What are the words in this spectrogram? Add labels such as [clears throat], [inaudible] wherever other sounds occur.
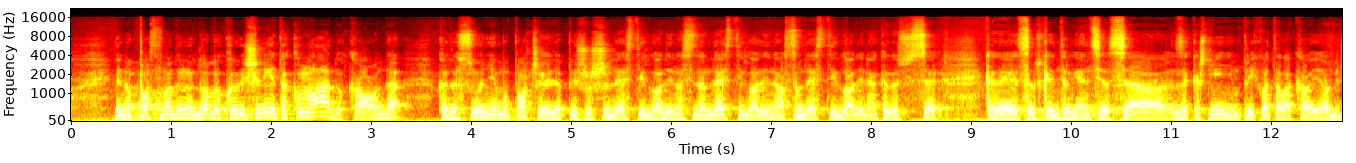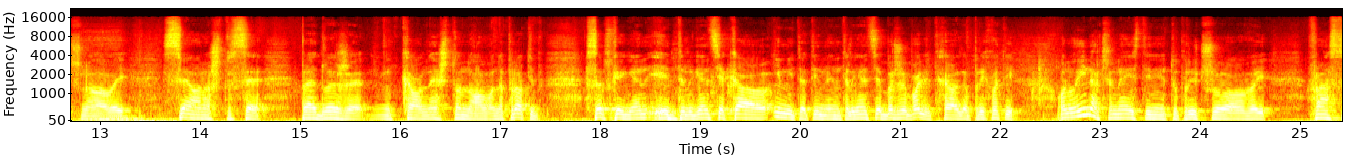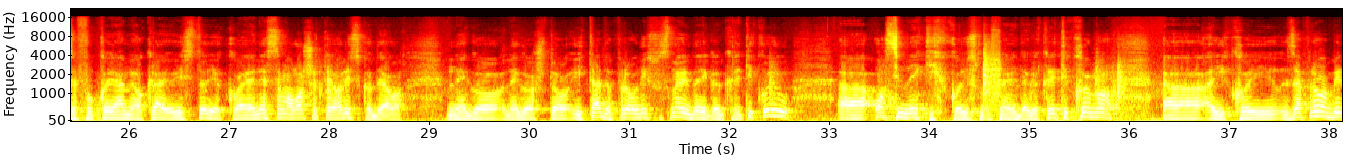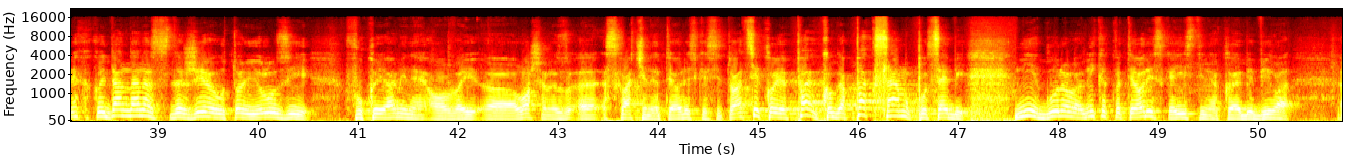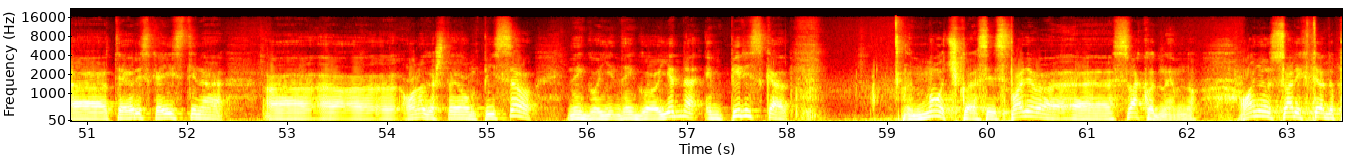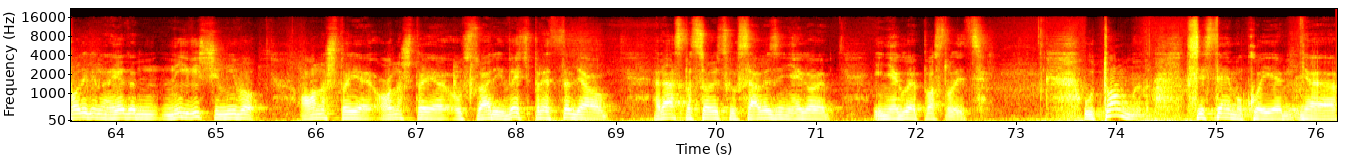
jedno postmoderno doba koje više nije tako mlado kao onda kada su o njemu počeli da pišu 60. godina, 70. godina, 80. godina, kada su se, kada je srpska inteligencija sa zakašnjenjem prihvatala kao i obično ovaj, sve ono što se predlaže kao nešto novo. Naprotiv, srpska inteligencija kao imitativna inteligencija brže bolje treba da prihvati onu inače neistinitu priču ovaj, Fransa Fukuyame o kraju istorije, koja je ne samo loše teorijsko delo, nego, nego što i tada prvo nisu smeli da ga kritikuju, a, osim nekih koji smo smeli da ga kritikujemo a, i koji zapravo bi nekako i dan danas da žive u toj iluziji Fukuyamine ovaj, a, loše a, shvaćene teorijske situacije, koje pa, koga pak samo po sebi nije gurala nikakva teorijska istina koja bi bila a, teorijska istina a, a, a, onoga što je on pisao, nego, nego jedna empirijska moć koja se ispoljava e, svakodnevno. On je u stvari hteo da podigne na jedan ni viši nivo ono što je ono što je u stvari već predstavljao raspad Sovjetskog saveza i njegove i njegove posledice. U tom sistemu koji je e,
